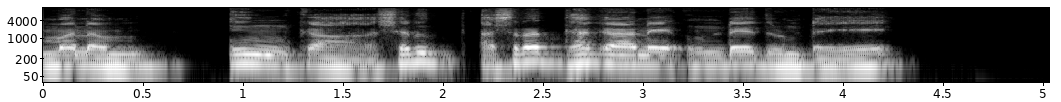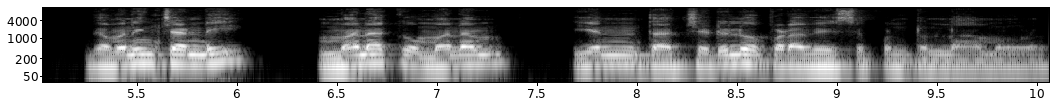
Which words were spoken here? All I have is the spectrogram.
మనం ఇంకా అశ్ర అశ్రద్ధగానే ఉండేదుంటే గమనించండి మనకు మనం ఎంత చెడులో పడవేసుకుంటున్నాము.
